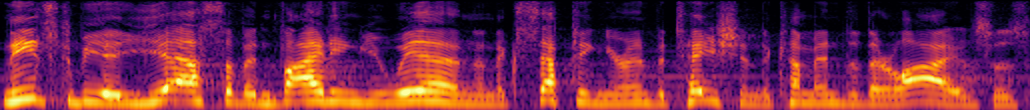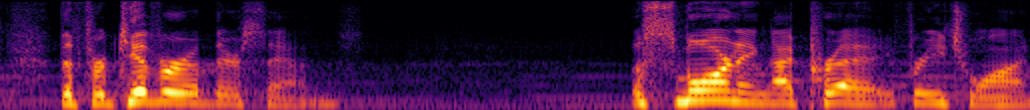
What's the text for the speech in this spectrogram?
needs to be a yes of inviting you in and accepting your invitation to come into their lives as the forgiver of their sins. This morning, I pray for each one.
